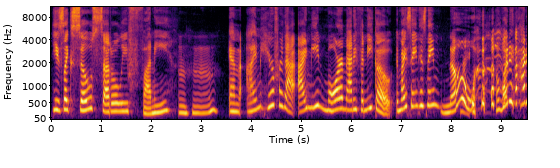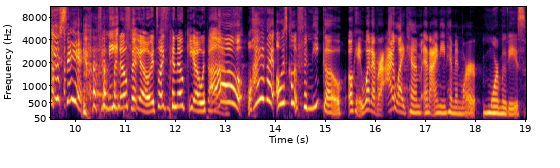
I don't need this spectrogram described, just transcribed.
he's like so subtly funny. Mm-hmm. And I'm here for that. I need more Matty Finicco. Am I saying his name? No. what? How do you say it? Fini- Pinocchio. It's like Pinocchio with an S. Oh, why have I always called it Finico? Okay, whatever. I like him, and I need him in more more movies.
